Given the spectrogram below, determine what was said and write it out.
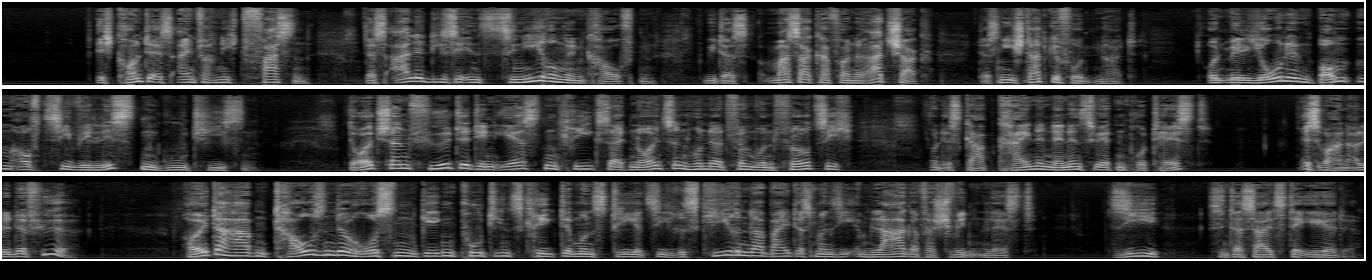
Ich konnte es einfach nicht fassen, dass alle diese Inszenierungen kauften, wie das Massaker von Ratschak, das nie stattgefunden hat, und Millionen Bomben auf Zivilisten gut hießen. Deutschland führte den ersten Krieg seit 1945 und es gab keinen nennenswerten Protest. Es waren alle dafür. Heute haben tausende Russen gegen Putins Krieg demonstriert. Sie riskieren dabei, dass man sie im Lager verschwinden lässt. Sie sind das Salz der Erde.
